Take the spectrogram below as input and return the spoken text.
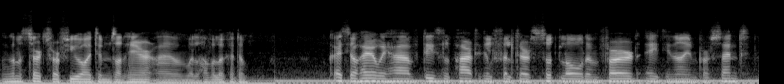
I'm going to search for a few items on here and we'll have a look at them. Okay, so here we have diesel particle filter, soot load inferred 89%,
